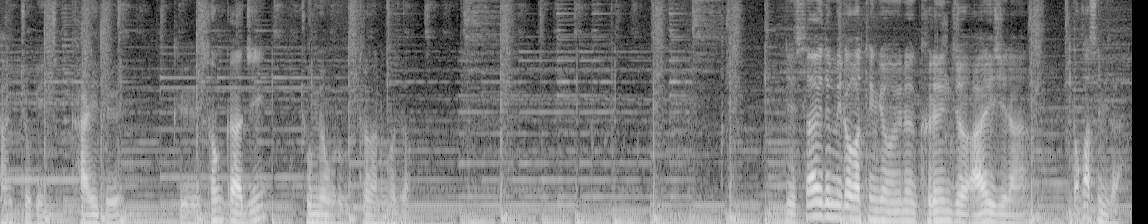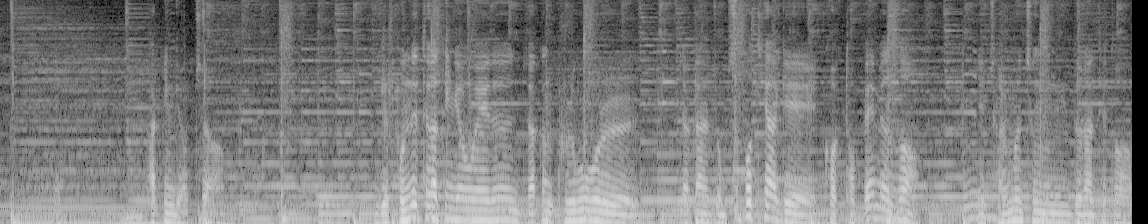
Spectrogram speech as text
양쪽에 가이드 그 선까지 조명으로 들어가는 거죠. 이제 사이드 미러 같은 경우에는 그랜저 IG랑 똑같습니다. 예, 바뀐 게 없죠. 이게 본네트 같은 경우에는 약간 굴곡을 약간 좀 스포티하게 거- 더 빼면서 이제 젊은 층들한테 더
